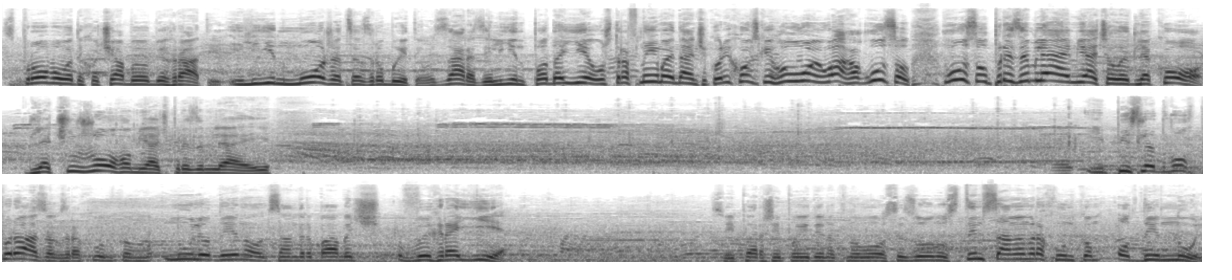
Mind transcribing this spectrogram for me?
спробувати хоча б обіграти. Ільїн може це зробити. Ось зараз Ільїн подає у штрафний майданчик. Оріховський головою. Увага! Гусол! Гусол приземляє м'яч, але для кого? Для чужого м'яч приземляє. І І після двох поразок з рахунком 0-1 Олександр Бабич виграє свій перший поєдинок нового сезону з тим самим рахунком 1-0.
